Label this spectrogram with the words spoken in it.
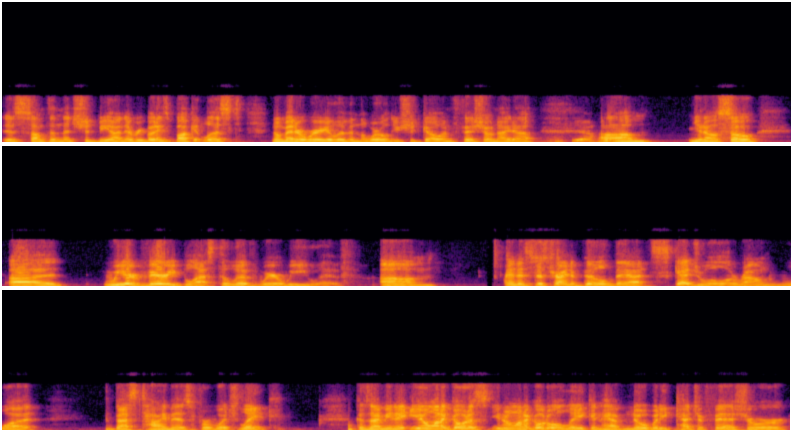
is something that should be on everybody's bucket list. No matter where you live in the world, you should go and fish Oneida. Yeah. Um, you know, so uh, we are very blessed to live where we live. Um, and it's just trying to build that schedule around what the best time is for which lake. Because I mean, you don't want to go to you don't want to go to a lake and have nobody catch a fish, or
